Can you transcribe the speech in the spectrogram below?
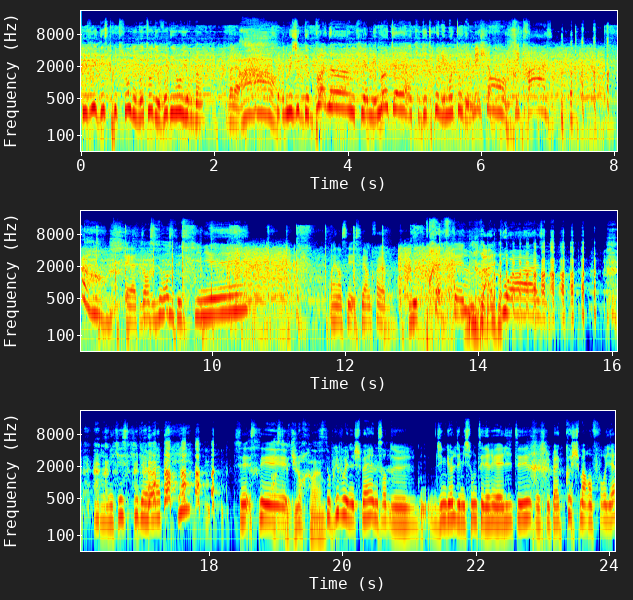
saisie et destruction de motos de rodéo urbain. Voilà. Ah Sur une musique de bonhomme qui aime les moteurs et qui détruit les motos des méchants, les écrase. et attention, c'est signé. Ouais, non, c'est c'est incroyable. Le préfet du Val d'Oise. Non, Mais qu'est-ce qu'il leur a pris C'est Ah, c'est- C'est dur quand même. sont pris pour une, je sais pas, une sorte de jingle d'émission de télé-réalité, je sais pas, cauchemar en fourrière.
